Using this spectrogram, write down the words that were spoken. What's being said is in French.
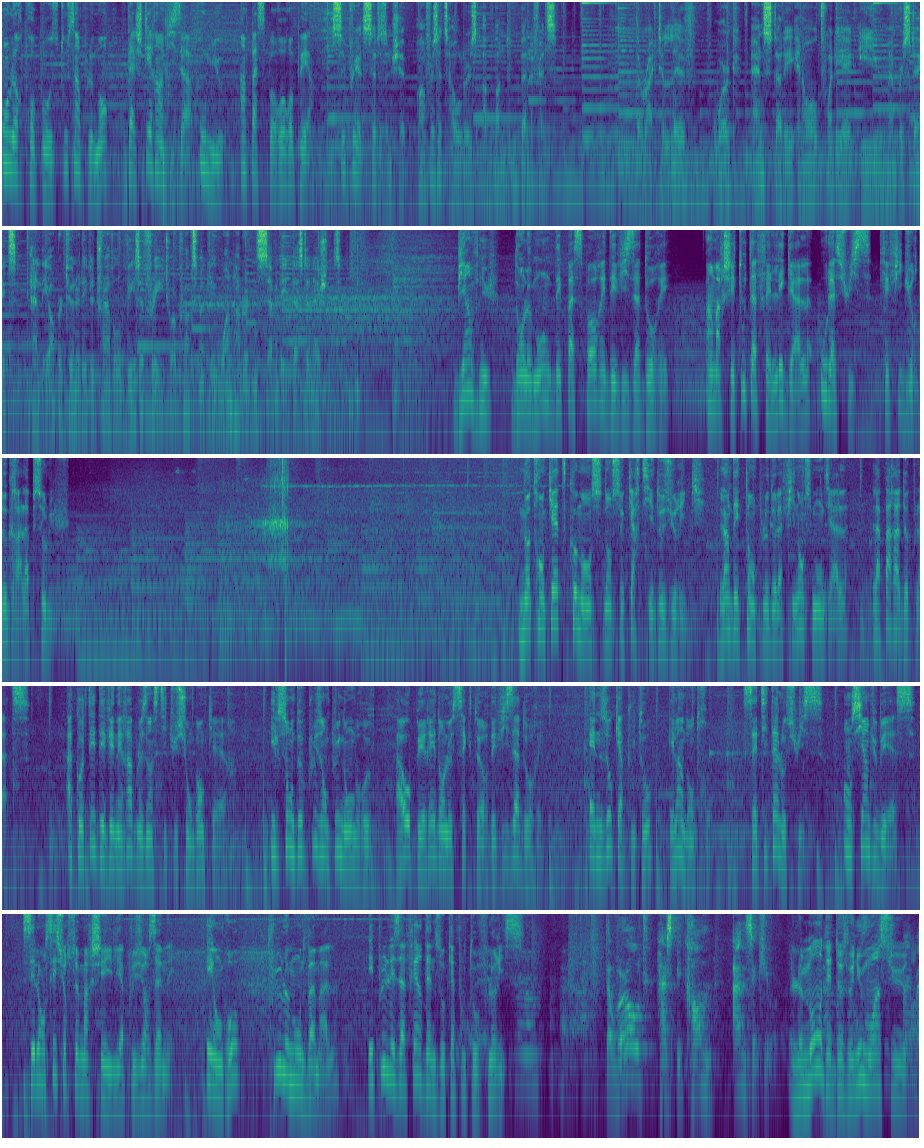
On leur propose tout simplement d'acheter un visa ou mieux un passeport européen. Cypriot citizenship offers its holders abundant benefits. The right to live, work and study in all 28 EU member states and the opportunity to travel visa-free to approximately 170 destinations. Bienvenue dans le monde des passeports et des visas dorés, un marché tout à fait légal où la Suisse fait figure de Graal absolu. Notre enquête commence dans ce quartier de Zurich, l'un des temples de la finance mondiale, la Paradeplatz. À côté des vénérables institutions bancaires, ils sont de plus en plus nombreux à opérer dans le secteur des visas dorés. Enzo Caputo est l'un d'entre eux. Cet Italo-Suisse, ancien du BS, s'est lancé sur ce marché il y a plusieurs années. Et en gros, plus le monde va mal, et plus les affaires d'Enzo Caputo fleurissent. Le monde est devenu moins sûr.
